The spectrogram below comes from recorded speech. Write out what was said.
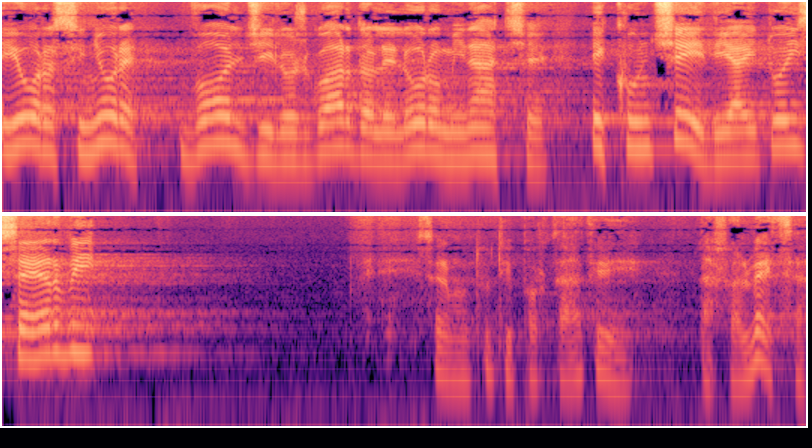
E ora, Signore, volgi lo sguardo alle loro minacce e concedi ai tuoi servi, eh, saremo tutti portati la salvezza,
